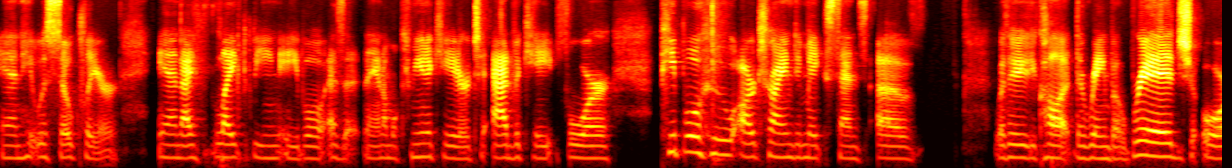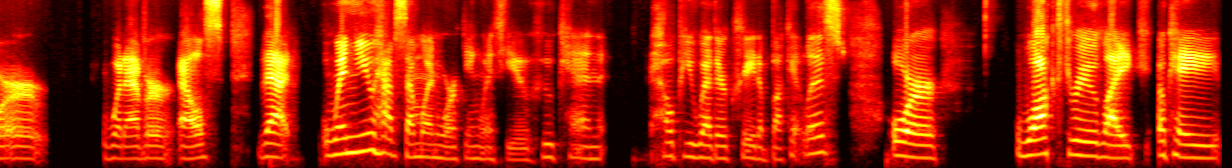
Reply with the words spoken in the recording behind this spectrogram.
and it was so clear and i like being able as an animal communicator to advocate for people who are trying to make sense of whether you call it the rainbow bridge or whatever else, that when you have someone working with you who can help you whether create a bucket list or walk through like okay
